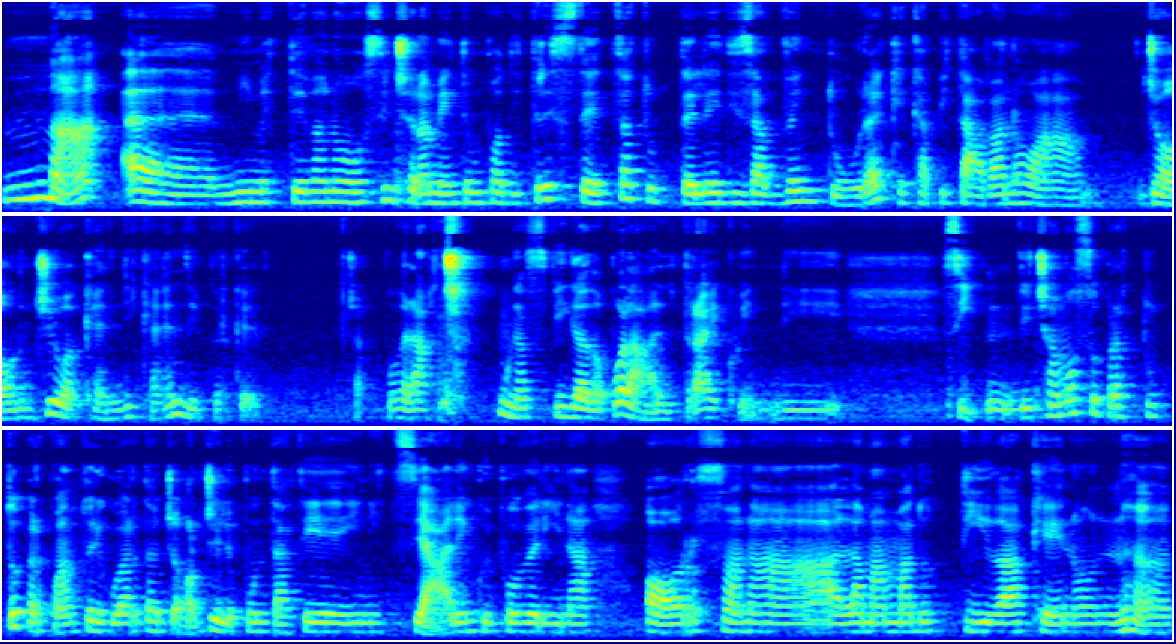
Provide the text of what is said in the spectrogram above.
ma eh, mi mettevano sinceramente un po' di tristezza tutte le disavventure che capitavano a Giorgio o a Candy Candy perché, cioè, poveraccia, una sfiga dopo l'altra e quindi sì, diciamo soprattutto per quanto riguarda Giorgi le puntate iniziali in cui poverina orfana, la mamma adottiva che non,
